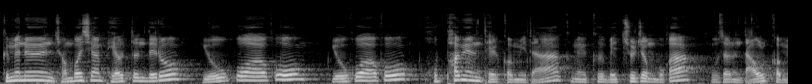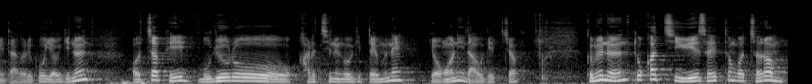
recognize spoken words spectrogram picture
그러면은 전번 시간 배웠던 대로 요거하고 요거하고 곱하면 될 겁니다. 그러면 그 매출 정보가 우선은 나올 겁니다. 그리고 여기는 어차피 무료로 가르치는 거기 때문에 영원히 나오겠죠. 그러면은 똑같이 위에서 했던 것처럼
